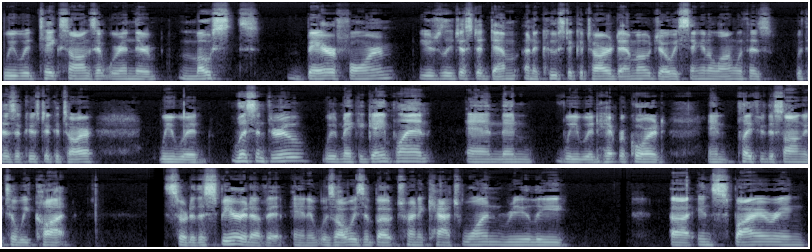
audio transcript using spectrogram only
We would take songs that were in their most bare form usually just a dem an acoustic guitar demo, Joey singing along with his with his acoustic guitar. We would listen through, we would make a game plan, and then we would hit record and play through the song until we caught sort of the spirit of it. And it was always about trying to catch one really uh, inspiring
